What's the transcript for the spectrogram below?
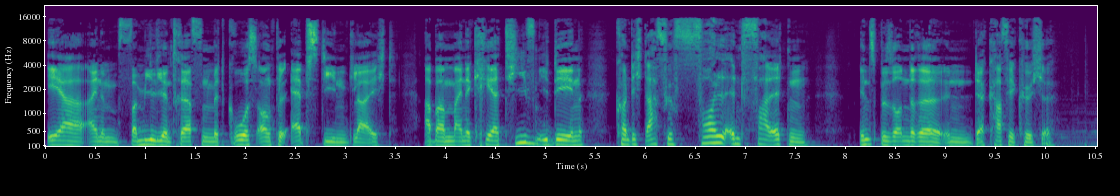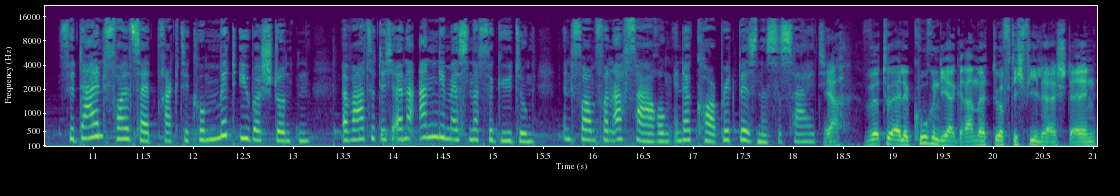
eher einem Familientreffen mit Großonkel Epstein gleicht. Aber meine kreativen Ideen konnte ich dafür voll entfalten, insbesondere in der Kaffeeküche. Für dein Vollzeitpraktikum mit Überstunden erwartet dich eine angemessene Vergütung in Form von Erfahrung in der Corporate Business Society. Ja, virtuelle Kuchendiagramme dürfte ich viele erstellen,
